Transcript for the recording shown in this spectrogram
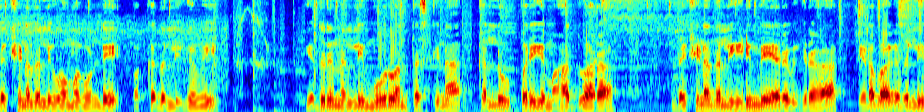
ದಕ್ಷಿಣದಲ್ಲಿ ಹೋಮಗುಂಡಿ, ಪಕ್ಕದಲ್ಲಿ ಗವಿ, ಎದುರಿನಲ್ಲಿ ಮೂರು ಅಂತಸ್ತಿನ ಕಲ್ಲು ಉಪ್ಪರಿಗೆ ಮಹಾದ್ವಾರ, ದಕ್ಷಿಣದಲ್ಲಿ ಹಿಡಿಂಬೆಯರ ವಿಗ್ರಹ, ಎಡಭಾಗದಲ್ಲಿ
